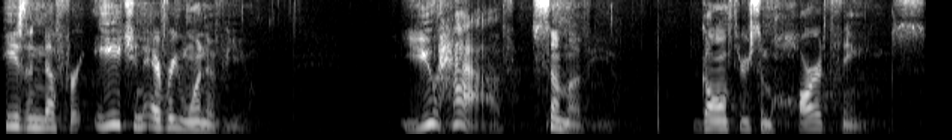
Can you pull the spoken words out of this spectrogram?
He's enough for each and every one of you. You have, some of you, gone through some hard things.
